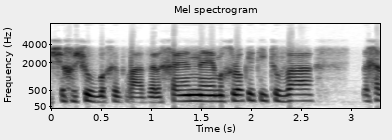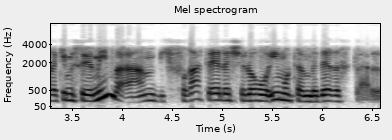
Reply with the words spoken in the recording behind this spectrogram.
שחשוב בחברה, ולכן מחלוקת היא טובה לחלקים מסוימים בעם, בפרט אלה שלא רואים אותם בדרך כלל,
